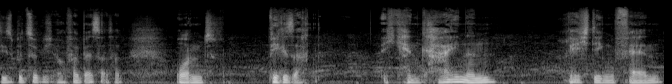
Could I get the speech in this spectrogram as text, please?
diesbezüglich auch verbessert hat. Und wie gesagt, ich kenne keinen richtigen Fan,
